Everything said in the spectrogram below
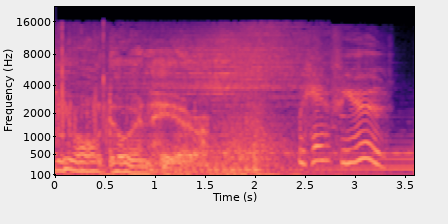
What are you all doing here? We came for you.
